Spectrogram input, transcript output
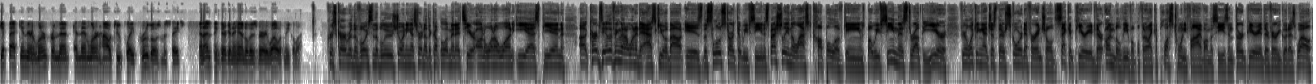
get back in there, learn from them, and then learn how to play through those mistakes. And I think they're going to handle this very well with Mikkola. Chris Kerber, the voice of the Blues, joining us for another couple of minutes here on 101 ESPN. Uh, Curbs, the other thing that I wanted to ask you about is the slow start that we've seen, especially in the last couple of games, but we've seen this throughout the year. If you're looking at just their score differential, the second period, they're unbelievable. They're like a plus 25 on the season. Third period, they're very good as well.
